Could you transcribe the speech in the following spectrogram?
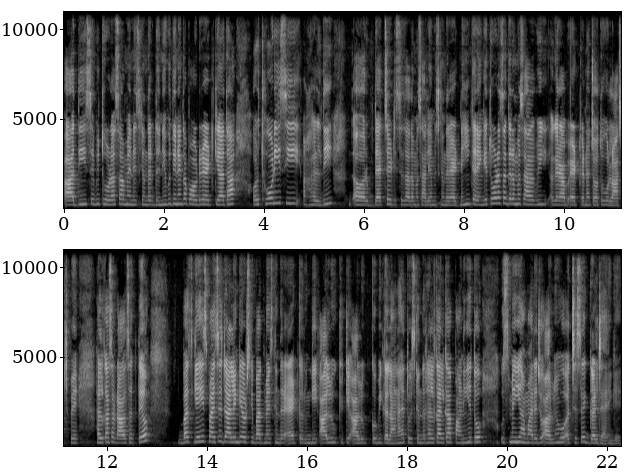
आदि से भी थोड़ा सा मैंने इसके अंदर धनिया पुदीने का पाउडर ऐड किया था और थोड़ी सी हल्दी और दैट साइड इससे ज़्यादा मसाले हम इसके अंदर ऐड नहीं करेंगे। थोड़ा सा गर्म मसाला भी अगर आप ऐड करना चाहो तो वो लास्ट पे हल्का सा डाल सकते हो। बस यही स्पाइसेस डालेंगे और उसके बाद मैं इसके अंदर ऐड करूँगी आलू, क्योंकि आलू को भी गलाना है तो इसके अंदर हल्का हल्का पानी है तो उसमें ही हमारे जो आलू हैं वो अच्छे से गल जाएँगे।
